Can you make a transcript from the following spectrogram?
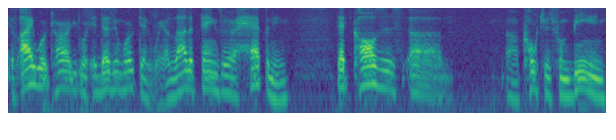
if I worked hard. It doesn't work that way. A lot of things that are happening that causes uh, uh, cultures from being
